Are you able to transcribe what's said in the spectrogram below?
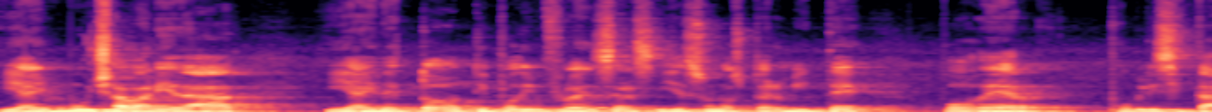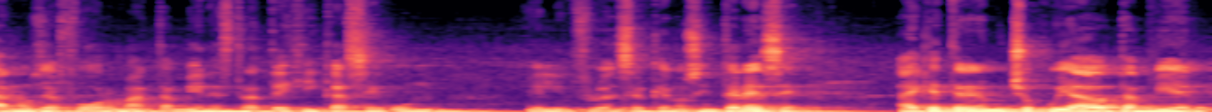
y hay mucha variedad y hay de todo tipo de influencers y eso nos permite poder publicitarnos de forma también estratégica según el influencer que nos interese. Hay que tener mucho cuidado también,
